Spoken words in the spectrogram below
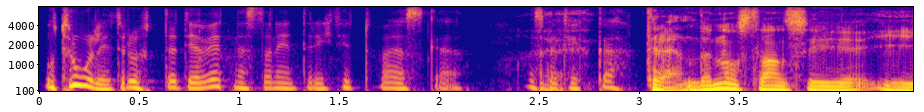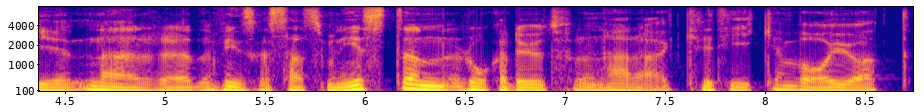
otroligt ruttet. Jag vet nästan inte riktigt vad jag ska, vad jag ska tycka. Trenden någonstans i, i, när den finska statsministern råkade ut för den här kritiken var ju att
